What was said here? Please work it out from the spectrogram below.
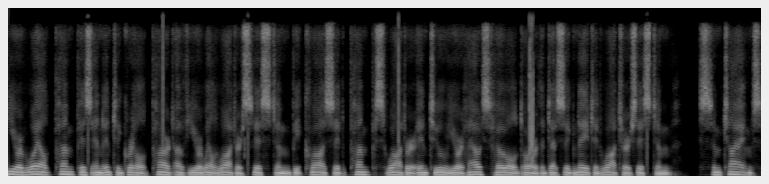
Your well pump is an integral part of your well water system because it pumps water into your household or the designated water system. Sometimes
